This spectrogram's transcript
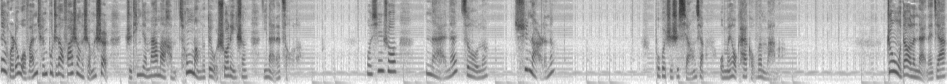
那会儿的我完全不知道发生了什么事儿，只听见妈妈很匆忙地对我说了一声：“你奶奶走了。”我心说。奶奶走了，去哪儿了呢？不过只是想想，我没有开口问妈妈。中午到了奶奶家，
